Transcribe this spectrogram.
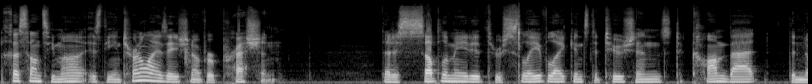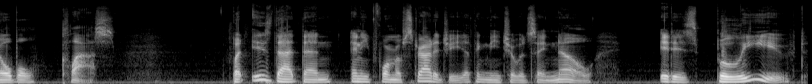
ressentiment is the internalization of repression that is sublimated through slave like institutions to combat the noble class. But is that then any form of strategy? I think Nietzsche would say no. It is believed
